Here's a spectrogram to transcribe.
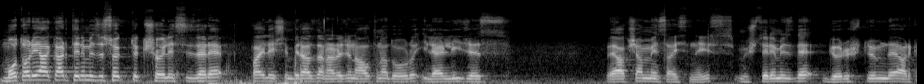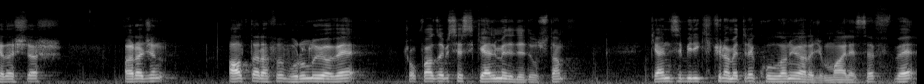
Motor yağ kartelimizi söktük. Şöyle sizlere paylaşayım. Birazdan aracın altına doğru ilerleyeceğiz. Ve akşam mesaisindeyiz. Müşterimizle görüştüğümde arkadaşlar aracın alt tarafı vuruluyor ve çok fazla bir ses gelmedi dedi ustam. Kendisi 1-2 kilometre kullanıyor aracı maalesef ve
